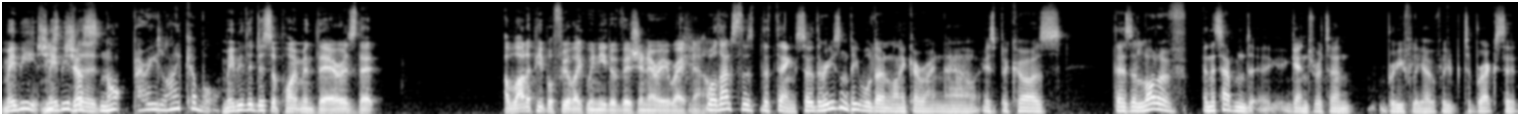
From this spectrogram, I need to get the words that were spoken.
maybe She's maybe just the, not very likable. maybe the disappointment there is that a lot of people feel like we need a visionary right now. Well, that's the the thing. So the reason people don't like her right now is because there's a lot of, and this happened uh, again to return briefly, hopefully to Brexit.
